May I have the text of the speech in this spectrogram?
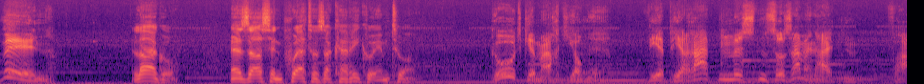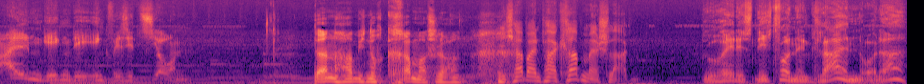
wen? Lago. Er saß in Puerto Sacarico im Turm. Gut gemacht, Junge. Wir Piraten müssten zusammenhalten. Vor allem gegen die Inquisition. Dann habe ich noch Krabben erschlagen. Ich habe ein paar Krabben erschlagen. Du redest nicht von den Kleinen, oder?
